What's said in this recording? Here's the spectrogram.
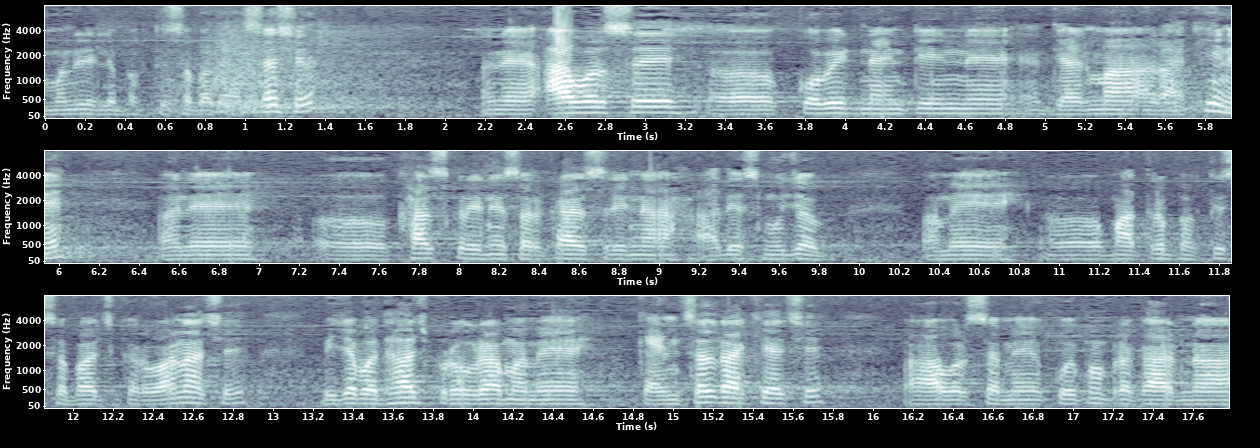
મંડળી એટલે ભક્તિ સભા બેસે છે. અને આ વર્ષે કોવિડ નાઇન્ટીનને ધ્યાનમાં રાખીને અને ખાસ કરીને સરકારશ્રીના આદેશ મુજબ અમે માત્ર ભક્તિ સભા જ કરવાના છે. બીજા બધા જ પ્રોગ્રામ અમે કેન્સલ રાખ્યા છે. આ વર્ષે અમે કોઈપણ પ્રકારના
